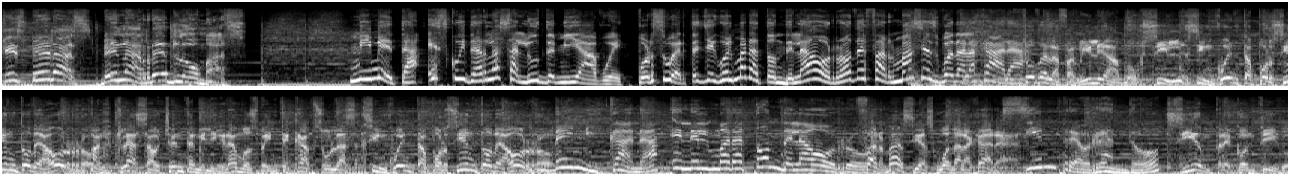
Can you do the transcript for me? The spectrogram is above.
¿Qué esperas? Ven a Red Lomas. Mi meta es cuidar la salud de mi abue. Por suerte llegó el maratón del ahorro de Farmacias Guadalajara. Toda la familia Amoxil, 50% de ahorro. Panclasa 80 miligramos, 20 cápsulas, 50% de ahorro. Ven y cana en el maratón del ahorro. Farmacias Guadalajara. Siempre ahorrando. Siempre contigo.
